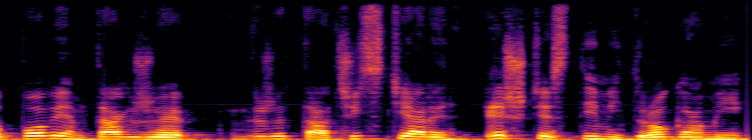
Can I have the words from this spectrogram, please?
to poviem tak, že, že tá čistiareň ešte s tými drogami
